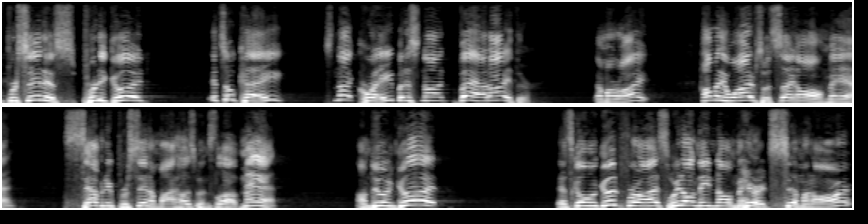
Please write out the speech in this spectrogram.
percent is pretty good. It's okay. It's not great, but it's not bad either. Am I right? How many wives would say, "Oh man, 70% of my husband's love. Man, I'm doing good. It's going good for us. We don't need no marriage seminar.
